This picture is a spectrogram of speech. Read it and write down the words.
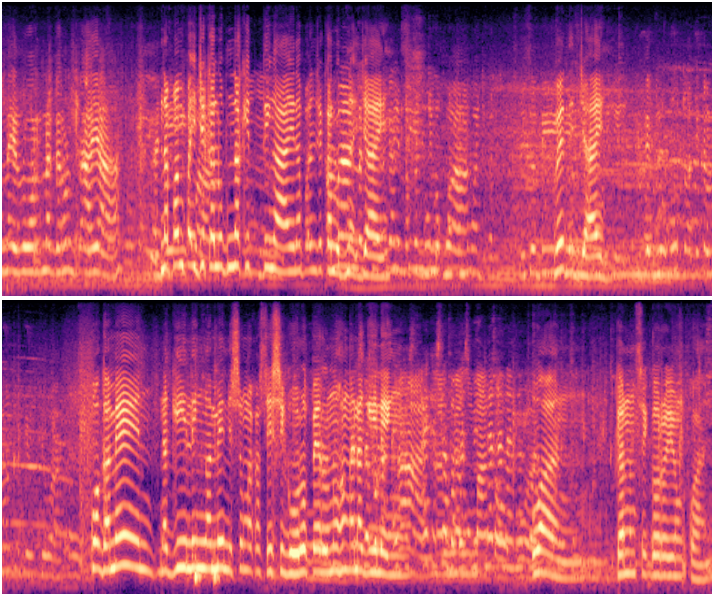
na error na garod aya. Napan pa iji kalub na kit di nga, napan iji kalub na ijay. Ah. Naman kagiwa. Kwa gamen, nagiling ngamen, iso nga kasi siguro, pero nuhang nga nagiling. Ay, kasi bagas na na. One. Ganon siguro yung kwan.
